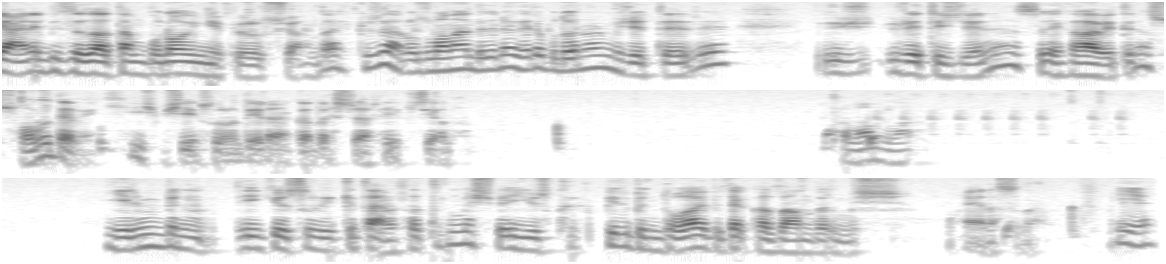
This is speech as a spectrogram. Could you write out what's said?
Yani biz de zaten buna oyun yapıyoruz şu anda. Güzel. Uzmanlar dediğine göre bu donanım ücretleri üc- üreticilerin rekabetinin sonu demek. Hiçbir şeyin sonu değil arkadaşlar. Hepsi yalan. Tamam lan. 20 bin 242 tane satılmış ve 141 bin dolar bize kazandırmış. Vay anasını. İyi.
